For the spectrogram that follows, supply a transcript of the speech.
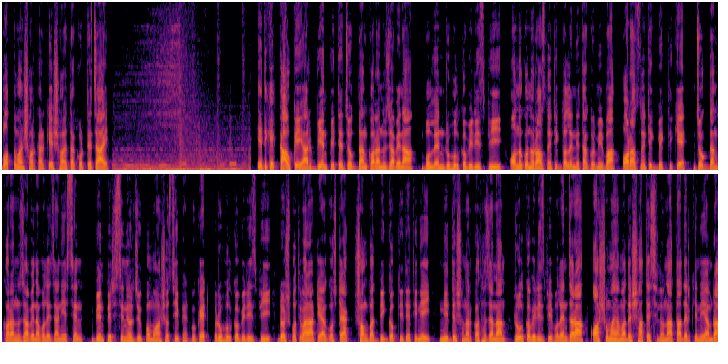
বর্তমান সরকারকে সহায়তা করতে চায়। এদিকে কাউকে আর বিএনপিতে যোগদান করানো যাবে না বললেন রুহুল কবির রিজভি। অন্য কোনো রাজনৈতিক দলের নেতাকর্মী বা অরাজনৈতিক ব্যক্তিকে যোগদান করানো যাবে না বলে জানিয়েছেন বিএনপির সিনিয়র যুগ্ম মহাসচিব অ্যাডভোকেট রুহুল কবির রিজভি। বৃহস্পতিবার আটই আগস্ট এক সংবাদ বিজ্ঞপ্তিতে তিনি এই নির্দেশনার কথা জানান। রুহুল কবির রিজভি বলেন, যারা অসময় আমাদের সাথে ছিল না, তাদেরকে নিয়ে আমরা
